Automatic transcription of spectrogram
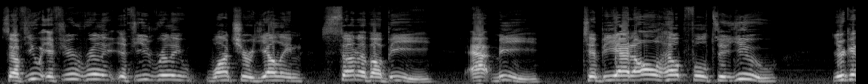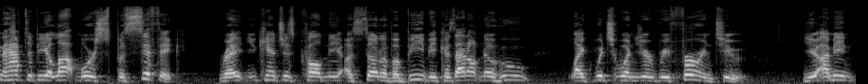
so if you if you're really if you really want your yelling son of a bee at me to be at all helpful to you, you're going to have to be a lot more specific, right? You can't just call me a son of a bee because I don't know who like which one you're referring to. You, I mean,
